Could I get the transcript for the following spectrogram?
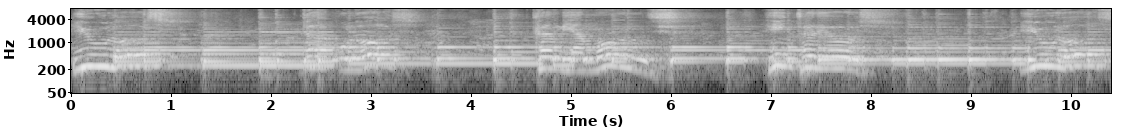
I olors de colors canviar mons interiors i olors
